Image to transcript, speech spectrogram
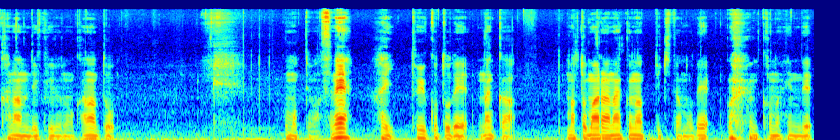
絡んでくるのかなと思ってますね。はいということでなんかまとまらなくなってきたので この辺で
